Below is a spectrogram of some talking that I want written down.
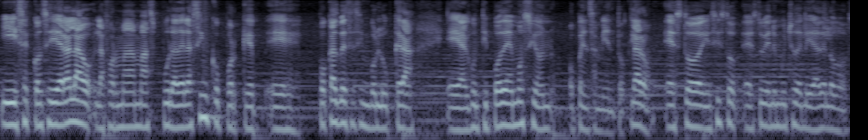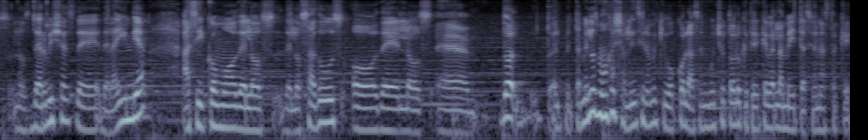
y se considera la, la forma más pura de las cinco porque eh, pocas veces involucra eh, algún tipo de emoción o pensamiento. Claro, esto, insisto, esto viene mucho de la idea de los, los dervishes de, de la India, así como de los, de los sadhus o de los... también los monjes Shaolin, si no me equivoco, lo hacen mucho todo lo que tiene que ver la meditación hasta que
